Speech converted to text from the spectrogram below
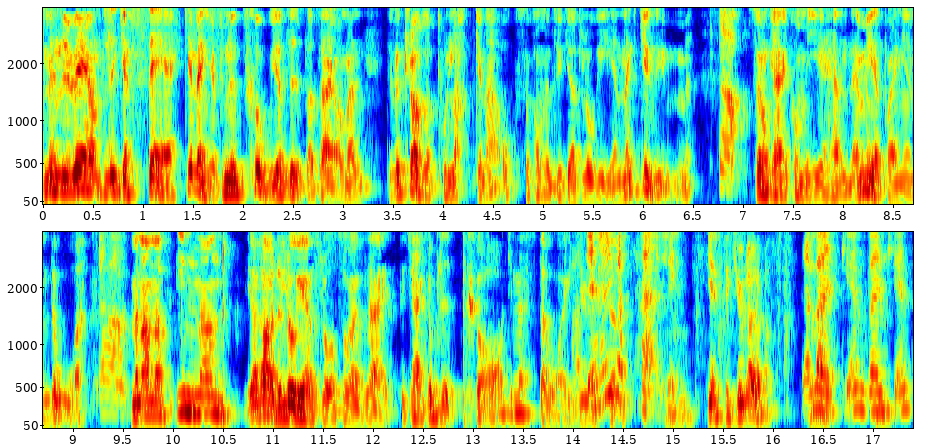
men nu är jag inte lika säker längre för nu tror jag typ att så här, ja, men det är väl klart att polackerna också kommer tycka att Loreen är grym. Ja. Så de kanske kommer ge henne mer poäng ändå. Ja. Men annars innan jag hörde Loreens låt så var jag så här, det kanske blir Prag nästa år. ja, det Eurovision. varit härligt. Jättekul hade det varit. Ja, verkligen, verkligen.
